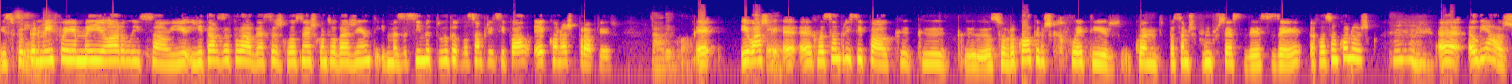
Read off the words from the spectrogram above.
isso foi, para mim foi a maior lição. E, e estavas a falar dessas relações com toda a gente, mas acima de tudo a relação principal é connosco próprios. Tal e qual. É, eu acho é. que a, a, relação principal que, que, que, sobre a qual temos que refletir quando passamos por um processo desses é a relação connosco. Uhum. Uh, aliás,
